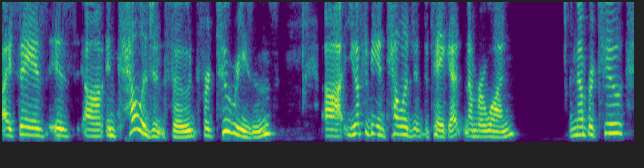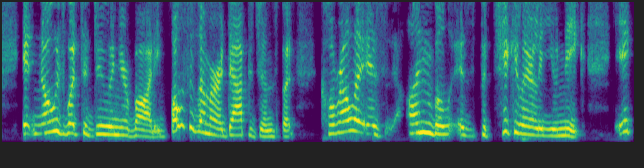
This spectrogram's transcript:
I say, is, is uh, intelligent food for two reasons. Uh, you have to be intelligent to take it, number one. Number two, it knows what to do in your body. Both of them are adaptogens, but chlorella is unbel- is particularly unique. It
